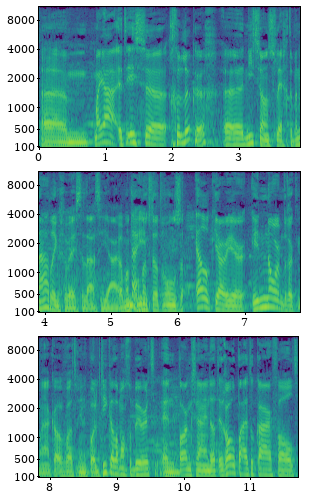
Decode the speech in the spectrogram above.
Ehm, maar ja, het is eh, gelukkig eh, niet zo'n slechte benadering geweest de laatste jaren. Want Nee. ondanks dat we ons elk jaar weer enorm druk maken over wat er in de politiek allemaal gebeurt. En bang zijn dat Europa uit elkaar valt.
